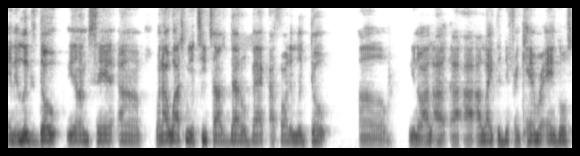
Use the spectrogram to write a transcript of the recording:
and it looks dope. You know what I'm saying? Um, when I watched me a T Tops battle back, I thought it looked dope. Um, you know, I, I, I I like the different camera angles.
